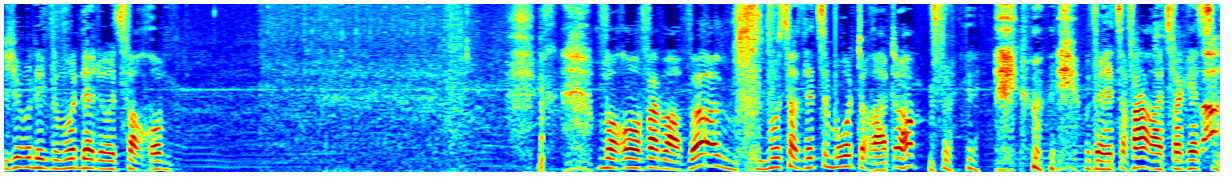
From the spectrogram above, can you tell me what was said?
Ich und wir wundern uns, warum. Warum auf einmal? Wo ist das letzte Motorrad? Oh. Und der letzte Fahrrad vergessen.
